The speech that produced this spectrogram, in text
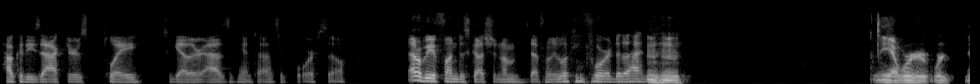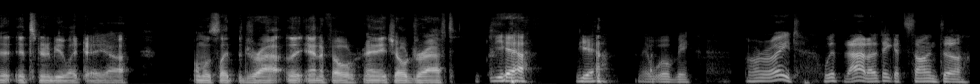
how could these actors play together as the fantastic four so that'll be a fun discussion i'm definitely looking forward to that mm-hmm. yeah we're we're it's going to be like a uh almost like the draft, the NFL, NHL draft. Yeah, yeah, it will be. All right. With that, I think it's time to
